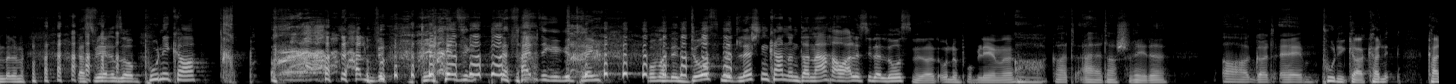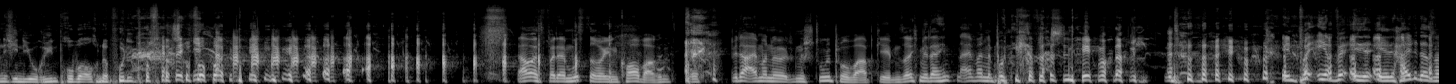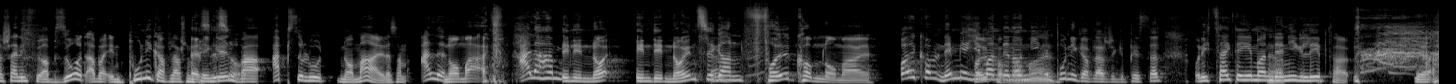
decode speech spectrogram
das wäre so Punika. Die einzige, das einzige Getränk, wo man den Durst mit löschen kann und danach auch alles wieder los wird, ohne Probleme. oh Gott, alter Schwede. Oh Gott, ey. Punika, kann, kann ich in die Urinprobe auch eine Punika-Flasche vorbeibringen? Damals bei der Musterung in Korbach. Und, äh, bitte einmal eine, eine Stuhlprobe abgeben. Soll ich mir da hinten einfach eine Punika-Flasche nehmen oder wie? In, ihr, ihr, ihr haltet das wahrscheinlich für absurd, aber in Punika-Flaschen pinkeln so. war absolut normal. Das haben alle, Normal. alle haben In den, Neu in den 90ern vollkommen normal. Vollkommen. Nenn mir jemanden, der noch nie in eine normal. Punika-Flasche gepisst hat. Und ich zeig dir jemanden, der Ja. nie gelebt hat. Ja.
